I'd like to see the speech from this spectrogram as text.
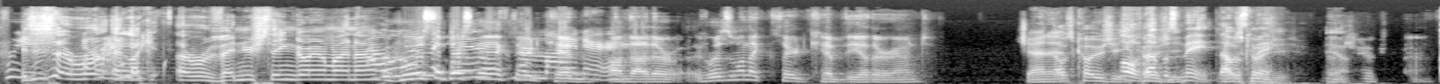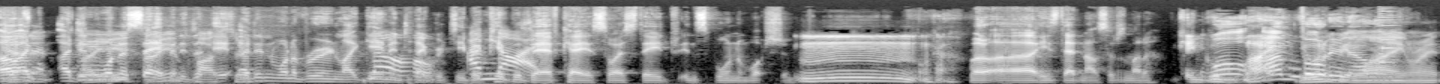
please. Is this a, re- like a revenge thing going on right now? Ellum Who was the person that the cleared Kib on the other? Who was the one that cleared Kib the other round? Janet. That was Koji. Oh, that was me. That was me. Koji. Yeah. Oh, I, I didn't want to say it, but it, it, I didn't want to ruin like game No, integrity. But I'm Kid was. AFK, so I stayed in spawn and watched him. Mmm. Okay. But uh, he's dead now, so it doesn't matter. Okay. Well. I'm You wouldn't voting be lying, right?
